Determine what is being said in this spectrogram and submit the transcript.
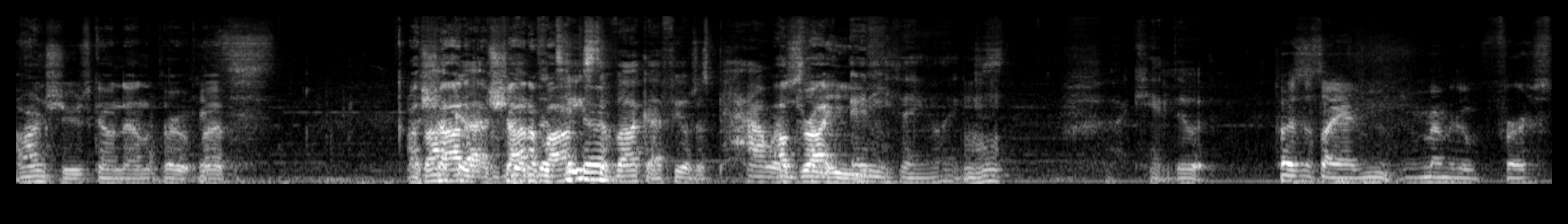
orange juice going down the throat. But it's- a Vodka, shot a shot the, of the vodka. taste of vodka, I feel just powers I'll dry through heave. anything. Like, Mhm. I can't do it. plus, it's like, have you you remember the first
